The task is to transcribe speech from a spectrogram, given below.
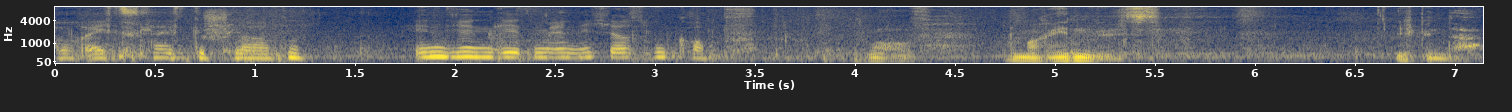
Vor rechts leicht geschlafen. Indien geht mir nicht aus dem Kopf. Pass mal auf, wenn du mal reden willst. Ich bin da.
